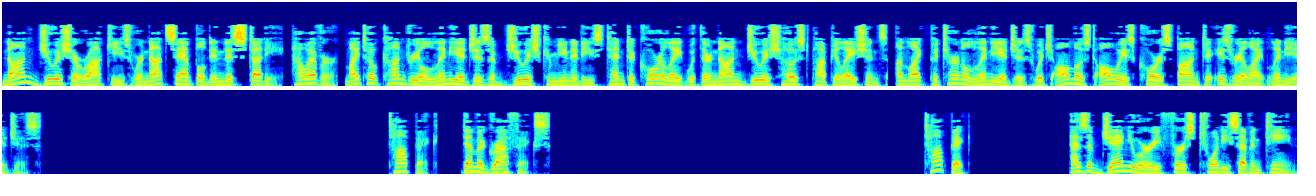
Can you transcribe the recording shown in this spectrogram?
Non-Jewish Iraqis were not sampled in this study, however, mitochondrial lineages of Jewish communities tend to correlate with their non-Jewish host populations, unlike paternal lineages which almost always correspond to Israelite lineages. Topic: Demographics. Topic: As of January 1, 2017,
